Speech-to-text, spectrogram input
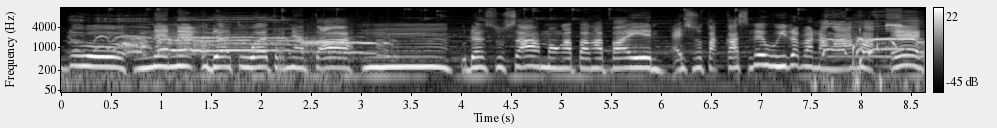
Aduh, nenek udah tua ternyata. Hmm, udah susah mau ngapa-ngapain. Eh, takas be wira mana ngaha. Eh,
